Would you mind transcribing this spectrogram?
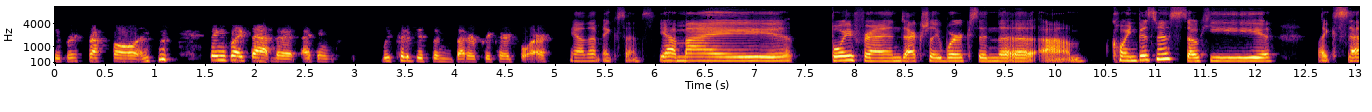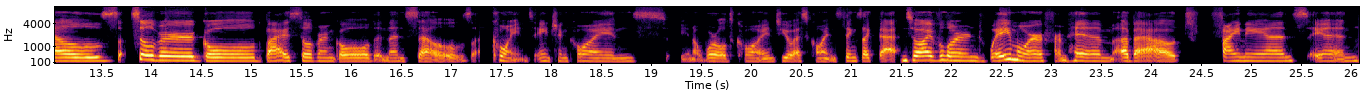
super stressful and things like that that I think we could have just been better prepared for. Yeah, that makes sense. Yeah, my boyfriend actually works in the um, coin business. So he like sells silver, gold, buys silver and gold, and then sells coins, ancient coins, you know, world coins, US coins, things like that. And so I've learned way more from him about finance and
